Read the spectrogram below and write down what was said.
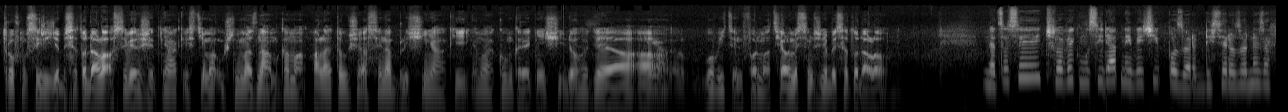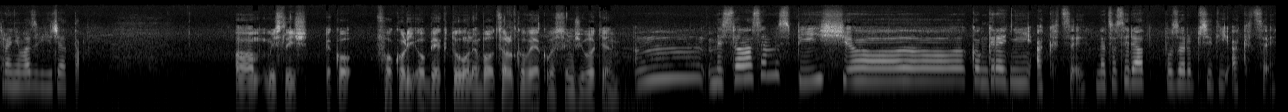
troufnu si říct, že by se to dalo asi vyřešit nějak i s těma ušníma známkama, ale to už je asi na blížší nějaký nebo jak konkrétnější dohodě a, a Jo. o víc informací, ale myslím si, že by se to dalo. Na co si člověk musí dát největší pozor, když se rozhodne zachraňovat zvířata? A myslíš jako v okolí objektu nebo celkově jako ve svém životě? Mm, myslela jsem spíš uh, konkrétní akci. Na co si dát pozor při té akci?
